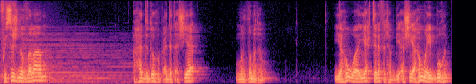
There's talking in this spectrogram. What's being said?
في سجن الظلام هددوه بعدة أشياء من ضمنهم. يا هو يحترف لهم بأشياء هم يبوهن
